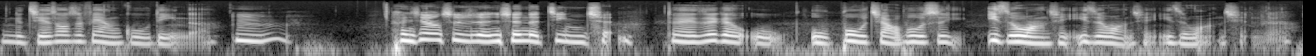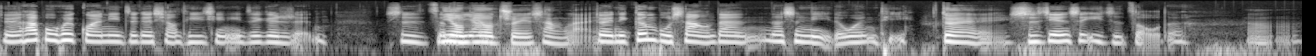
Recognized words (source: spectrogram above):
那个节奏是非常固定的，嗯，很像是人生的进程。对，这个舞舞步脚步是一直往前，一直往前，一直往前的。对，他不会管你这个小提琴，你这个人。是怎么样？你有没有追上来？对，你跟不上，但那是你的问题。对，时间是一直走的。嗯。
